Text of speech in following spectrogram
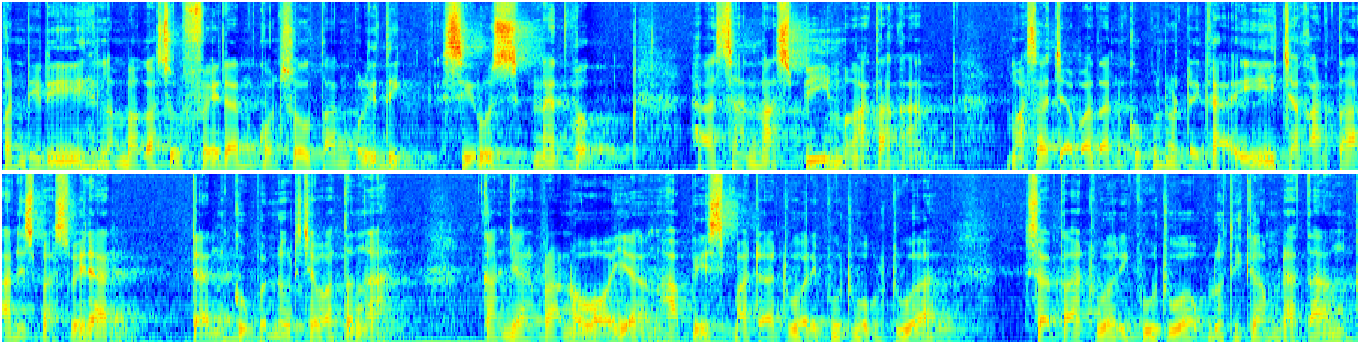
Pendiri Lembaga Survei dan Konsultan Politik Sirus Network Hasan Nasbi mengatakan, masa jabatan Gubernur DKI Jakarta Anies Baswedan dan Gubernur Jawa Tengah Ganjar Pranowo yang habis pada 2022 serta 2023 mendatang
